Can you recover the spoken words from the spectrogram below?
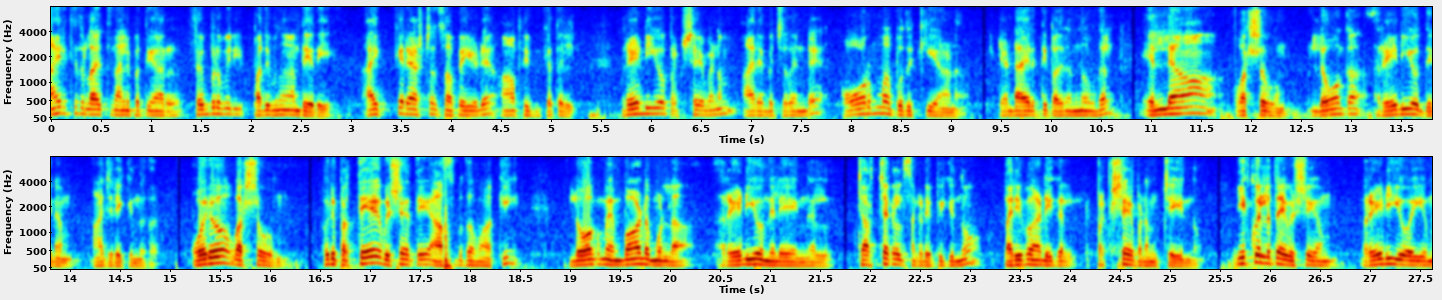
ആയിരത്തി തൊള്ളായിരത്തി നാൽപ്പത്തി ആറ് ഫെബ്രുവരി പതിമൂന്നാം തീയതി ഐക്യരാഷ്ട്രസഭയുടെ ആഭിമുഖ്യത്തിൽ റേഡിയോ പ്രക്ഷേപണം ആരംഭിച്ചതിന്റെ ഓർമ്മ പുതുക്കിയാണ് രണ്ടായിരത്തി പതിനൊന്ന് മുതൽ എല്ലാ വർഷവും ലോക റേഡിയോ ദിനം ആചരിക്കുന്നത്. ഓരോ വർഷവും ഒരു പ്രത്യേക വിഷയത്തെ ആസ്പദമാക്കി ലോകമെമ്പാടുമുള്ള റേഡിയോ നിലയങ്ങൾ ചർച്ചകൾ സംഘടിപ്പിക്കുന്നു പരിപാടികൾ പ്രക്ഷേപണം ചെയ്യുന്നു. ഇക്കൊല്ലത്തെ വിഷയം റേഡിയോയും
